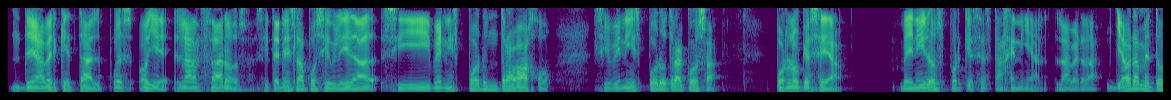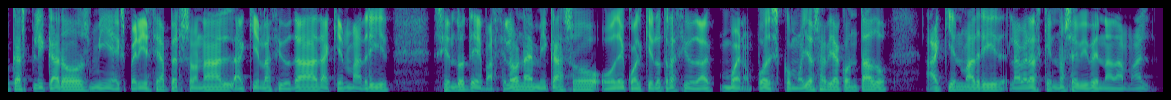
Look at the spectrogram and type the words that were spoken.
de a ver qué tal, pues oye, lanzaros, si tenéis la posibilidad, si venís por un trabajo, si venís por otra cosa, por lo que sea, veniros porque se está genial, la verdad. Y ahora me toca explicaros mi experiencia personal aquí en la ciudad, aquí en Madrid, siendo de Barcelona en mi caso o de cualquier otra ciudad. Bueno, pues como ya os había contado, aquí en Madrid la verdad es que no se vive nada mal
